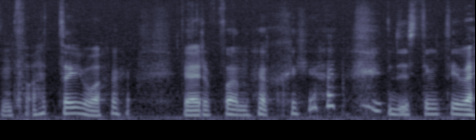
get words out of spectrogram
Va, tai va. Ir pan. Distinktyvę.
